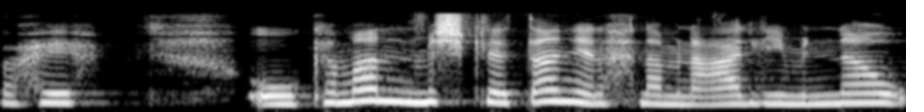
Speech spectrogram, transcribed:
صحيح. وكمان مشكلة تانية نحنا بنعاني منها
